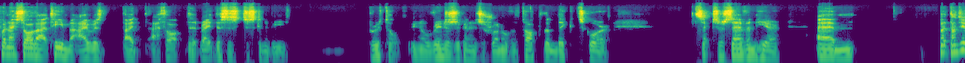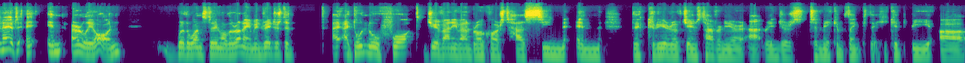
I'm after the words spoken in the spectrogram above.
when I saw that team, I was I I thought that right, this is just going to be brutal. You know, Rangers are going to just run over the top of them. They could score six or seven here. Um, but Dundee United, in early on, were the ones doing all the running. I mean, Rangers did. I, I don't know what Giovanni Van Bronckhorst has seen in the career of James Tavernier at Rangers to make him think that he could be uh,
